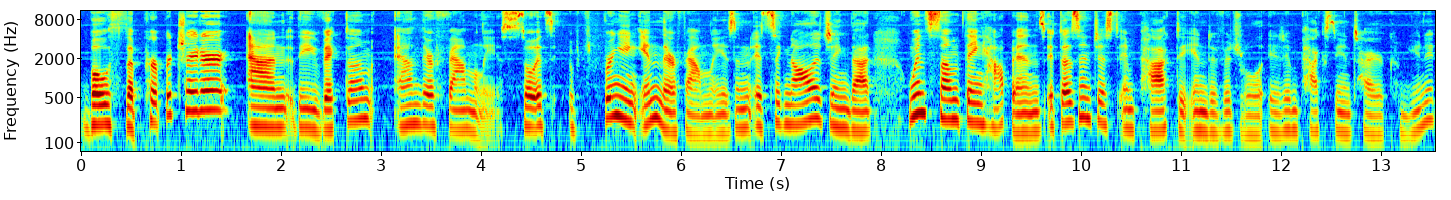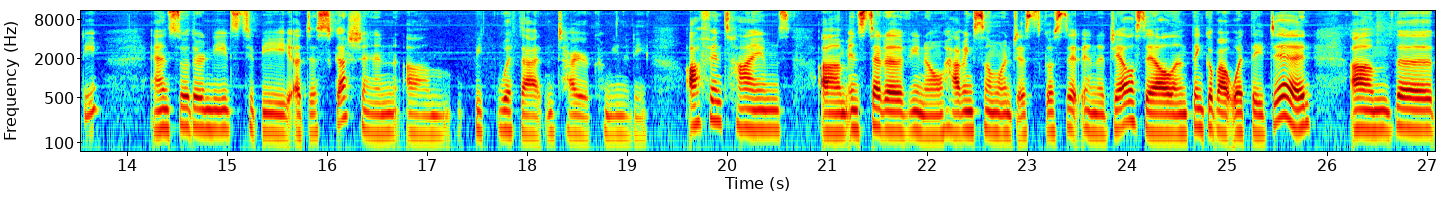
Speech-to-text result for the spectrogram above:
both the perpetrator and the victim and their families. So it's bringing in their families and it's acknowledging that when something happens, it doesn't just impact the individual, it impacts the entire community. And so there needs to be a discussion um, be, with that entire community. Oftentimes, um, instead of you know having someone just go sit in a jail cell and think about what they did, um, the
